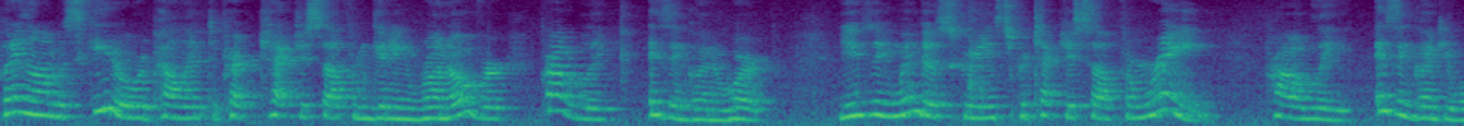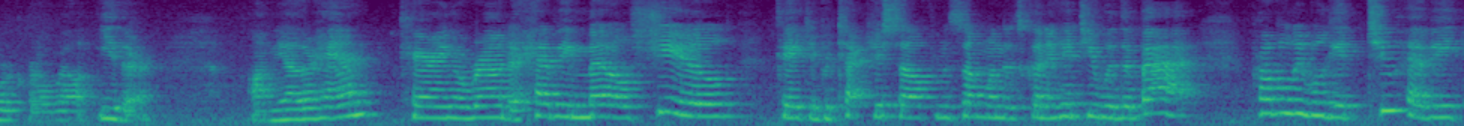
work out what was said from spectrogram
Putting on mosquito repellent to protect yourself from getting run over probably isn't going to work. Using window screens to protect yourself from rain probably isn't going to work real well either. On the other hand, carrying around a heavy metal shield okay, to protect yourself from someone that's going to hit you with a bat probably will get too heavy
